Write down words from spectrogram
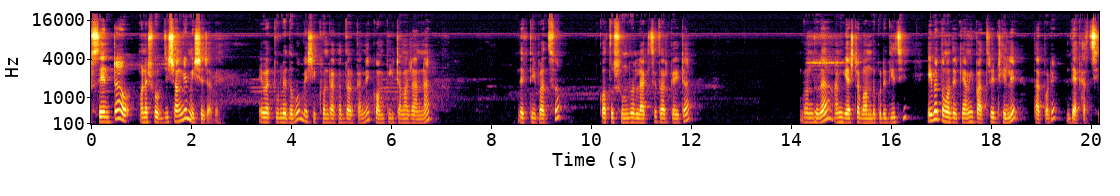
সেন্টটা মানে সবজির সঙ্গে মিশে যাবে। এবার তুলে দেবো। বেশিক্ষণ রাখার দরকার নেই। কমপ্লিট আমার রান্না। দেখতেই পাচ্ছ? কত সুন্দর লাগছে তরকারিটা। বন্ধুরা, আমি গ্যাসটা বন্ধ করে দিয়েছি। এবার তোমাদেরকে আমি পাত্রে ঢেলে তারপরে দেখাচ্ছি।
